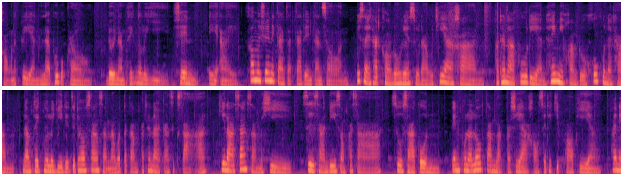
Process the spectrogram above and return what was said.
ของนักเรียนและผู้ปกครอง โดยนำเทคโนโลยี เช่น AI เข้ามาช่วยในการจัดการเรียนการสอน วิสัยทัศน์ของโรงเรียนสุราวิทยาคาร พัฒนาผู้เรียนให้มีความรู้คู่คุณธรรมนำเทคโนโลยีดิจิทัลสร้างสรรค์นวัตกรรมพัฒนาการศึกษา กีฬาสร้างสามัคคี สื่อสารดีสองภาษา สู่สากล เป็นพลโลกตามหลักปรัชญาของเศรษฐกิจพอเพียง ภายใน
